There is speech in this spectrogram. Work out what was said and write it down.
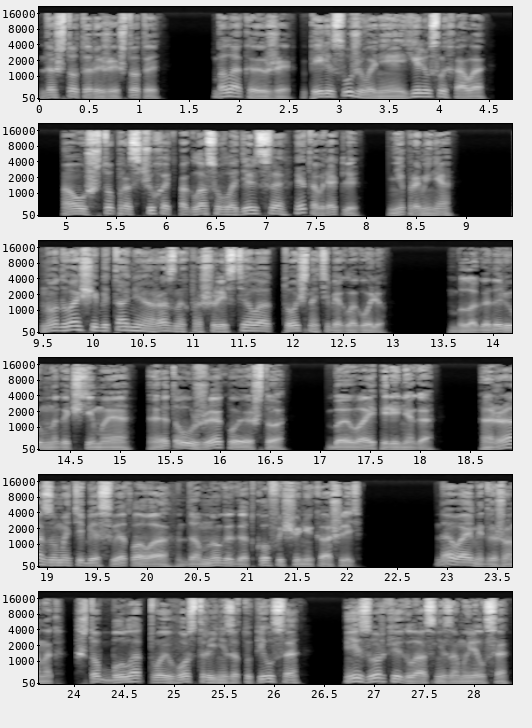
Да что ты, рыжий, что ты? Балакаю же, переслуживание еле услыхала, а уж что просчухать по глазу владельца, это вряд ли, не про меня. Но два щебетания разных прошелестело, точно тебе глаголю. Благодарю, многочтимая, это уже кое-что. Бывай, переняга. Разума тебе светлого, да много годков еще не кашлять. Давай, медвежонок, чтоб булат твой вострый не затупился и зоркий глаз не замылился.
